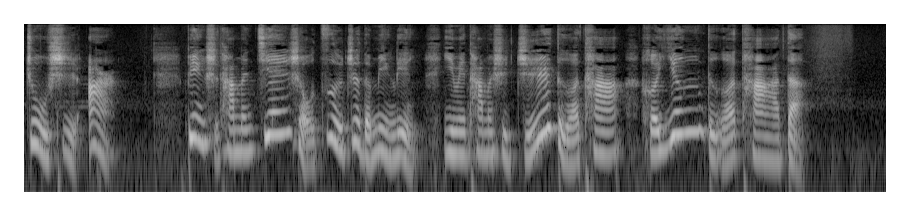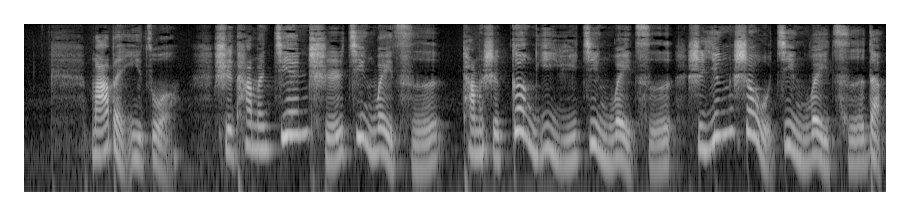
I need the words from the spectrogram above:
注释二。并使他们坚守自治的命令，因为他们是值得他和应得他的。马本译作：使他们坚持敬畏词，他们是更易于敬畏词，是应受敬畏词的。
